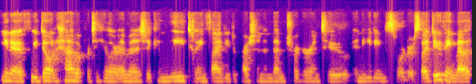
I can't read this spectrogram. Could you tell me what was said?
you know if we don't have a particular image it can lead to anxiety depression and then trigger into an eating disorder so i do think that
